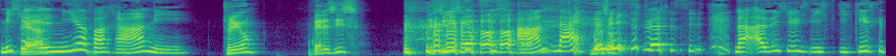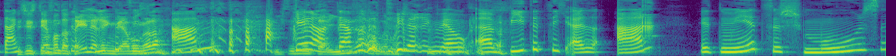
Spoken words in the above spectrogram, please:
Michael Ja. Nirvarani. Entschuldigung, wer das ist? Bietet sich an? Nein, nicht wer das ist. Nein, also ich, ich, ich, ich gehe es gedanklich. Das ist der von der. Tailoring-Werbung, Bietet oder? sich An, Ist das genau, nicht der von der? Tailoring-Werbung. Äh, bietet sich also an, mit mir zu schmusen.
